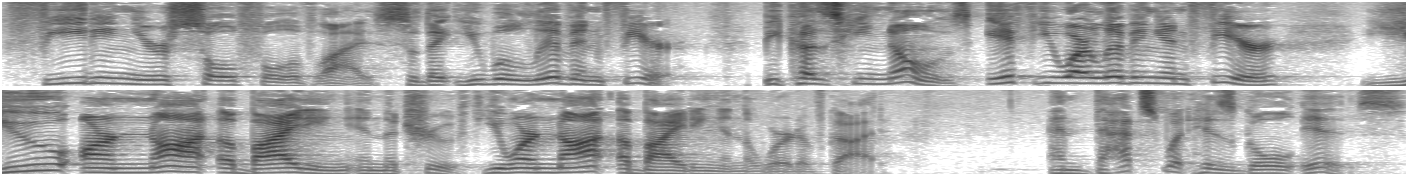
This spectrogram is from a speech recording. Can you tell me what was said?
feeding your soul full of lies, so that you will live in fear. Because he knows if you are living in fear, you are not abiding in the truth. You are not abiding in the Word of God. And that's what his goal is.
